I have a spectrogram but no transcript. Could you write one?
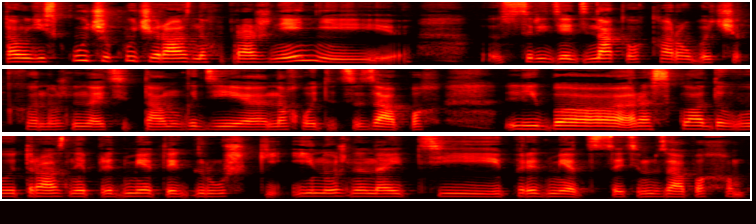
Там есть куча-куча разных упражнений. Среди одинаковых коробочек нужно найти там, где находится запах. Либо раскладывают разные предметы, игрушки, и нужно найти предмет с этим запахом.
